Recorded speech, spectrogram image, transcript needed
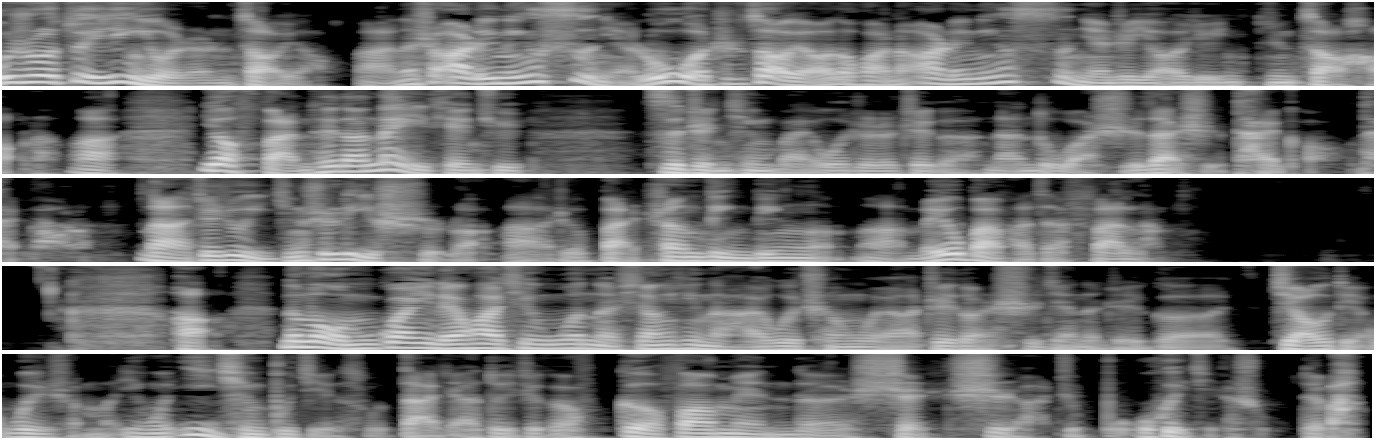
不是说最近有人造谣啊？那是二零零四年。如果是造谣的话，那二零零四年这谣就已经造好了啊！要反推到那一天去自证清白，我觉得这个难度啊实在是太高太高了。那这就已经是历史了啊，这个板上钉钉了啊，没有办法再翻了。好，那么我们关于莲花清瘟呢，相信呢还会成为啊这段时间的这个焦点。为什么？因为疫情不结束，大家对这个各方面的审视啊就不会结束，对吧？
